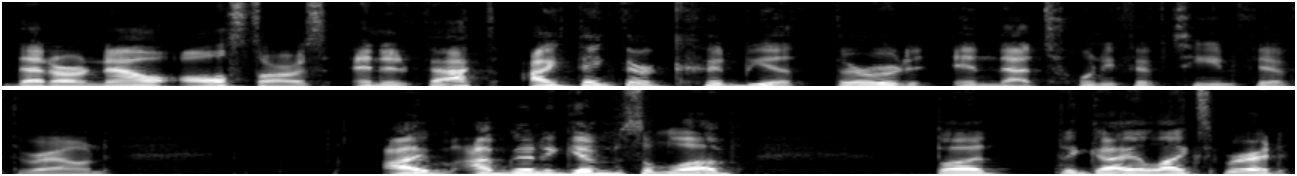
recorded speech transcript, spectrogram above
that are now all stars. And in fact, I think there could be a third in that 2015 fifth round. I'm I'm going to give him some love, but the guy likes bread.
